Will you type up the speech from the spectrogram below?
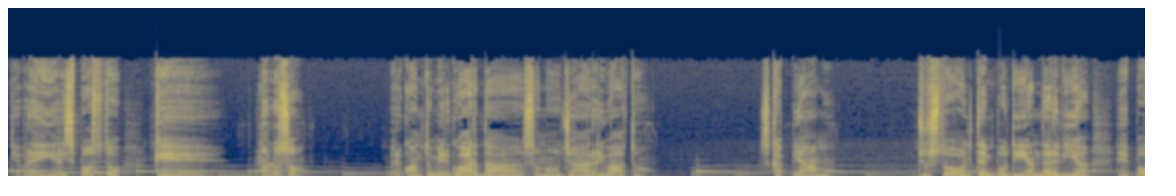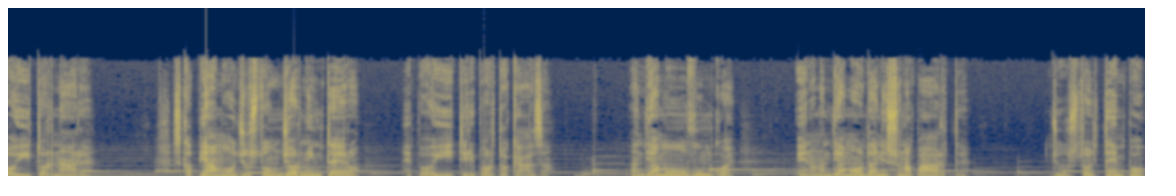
ti avrei risposto che non lo so. Per quanto mi riguarda sono già arrivato. Scappiamo. Giusto il tempo di andare via e poi tornare. Scappiamo giusto un giorno intero e poi ti riporto a casa. Andiamo ovunque e non andiamo da nessuna parte giusto il tempo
